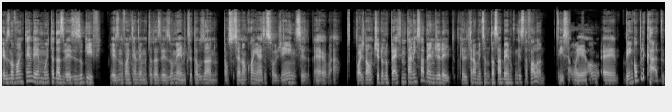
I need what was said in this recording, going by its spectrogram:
eles não vão entender muitas das vezes o GIF. Eles não vão entender muitas das vezes o meme que você está usando. Então, se você não conhece a sua audiência, é, pode dar um tiro no pé e você não está nem sabendo direito, porque literalmente você não está sabendo com o que você está falando. Isso é um erro é bem complicado.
